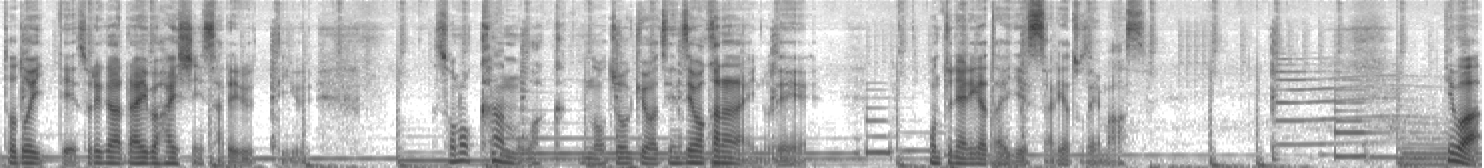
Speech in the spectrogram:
届いて、それがライブ配信されるっていう、その間もの状況は全然わからないので、本当にありがたいです。ありがとうございます。では、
